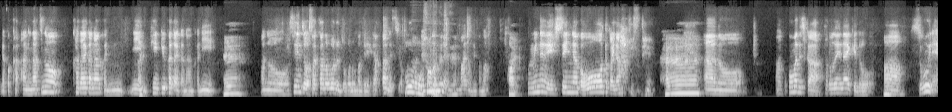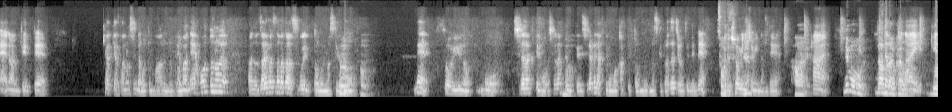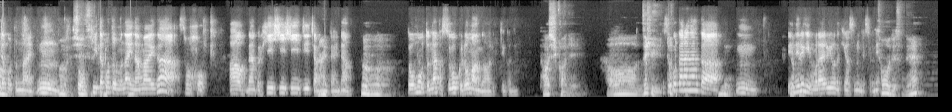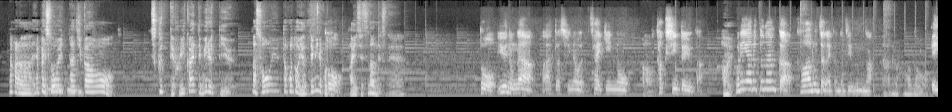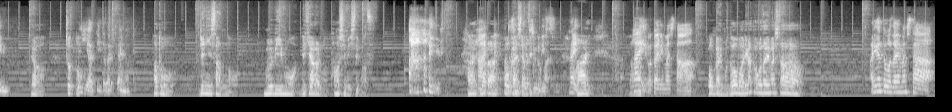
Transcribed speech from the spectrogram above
やっぱかあの夏の課題かなんかに、にはい研究課題かなんかに、えー、あの、先祖を遡るところまでやったんですよ。おー300そうなんですね前までかな？はい。みんなで一斉になんか、おーとか言いながらですね、へえ。あの、あ、ここまでしかたどれないけど、ああ、すごいね、なんて言って、キャーキャー楽しんだこともあるので、まあね、本当の、あの、財閥の方はすごいと思いますけども、うん、うん。ね、そういうの、もう知らなくても、知らなくてもって、調べなくても分かってると思いますけど、私たちは全然ね、そうですよね。庶民の庶民なんで、はい。はい。でも、聞いたことない、聞いたことない、うん、うんそう、聞いたこともない名前が、そう、ああ、なんか、ひいひいひいじいちゃんみたいな、うんうん。と思うと、なんかすごくロマンがあるっていうかね。確かに。ああ、ぜひ、そこからなんか、うんうん、エネルギーもらえるような気がするんですよね。そうですね。だから、やっぱりそういった時間を作って振り返ってみるっていう、まあそういったことをやってみることも大切なんですね。というのが、私の最近のあ確信というか、はい。これやるとなんか変わるんじゃないかな、自分が。なるほど。っていう、じゃあ、ちょっとぜ、ひやっていただきたいなと。あと、ジェニーさんのムービーも出来上がるのを楽しみにしています。はい。はい。また公開してみてください。楽しみです。はい。はい。はい、わかりました。今回もどうもありがとうございました。ありがとうございました。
